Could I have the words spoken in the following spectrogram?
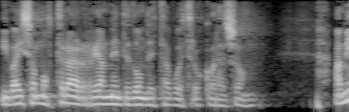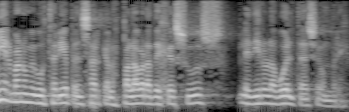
y vais a mostrar realmente dónde está vuestro corazón. A mí, hermano, me gustaría pensar que las palabras de Jesús le dieron la vuelta a ese hombre.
